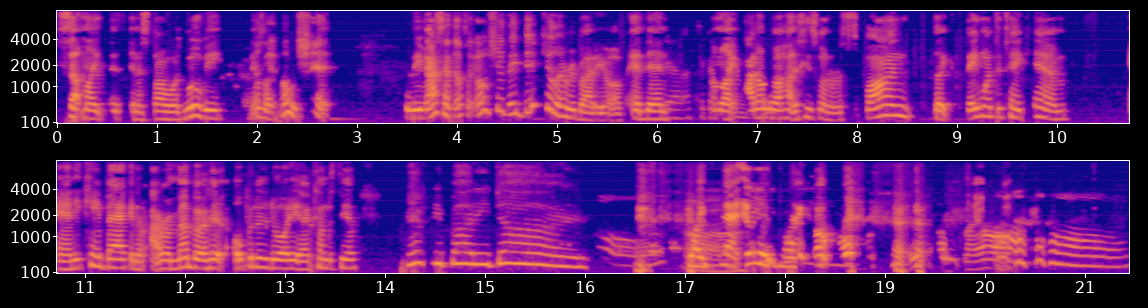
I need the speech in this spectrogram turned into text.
something like this in a Star Wars movie. And it was like, oh shit. 'Cause even I said that, I was like, oh shit, they did kill everybody off. And then yeah, that's a good I'm like, thing. I don't know how he's going to respond. Like they want to take him, and he came back, and I remember him opening the door. He had come to see him. Everybody died Oh. like Aw. that. It was like, oh, I was like, oh. Oh.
